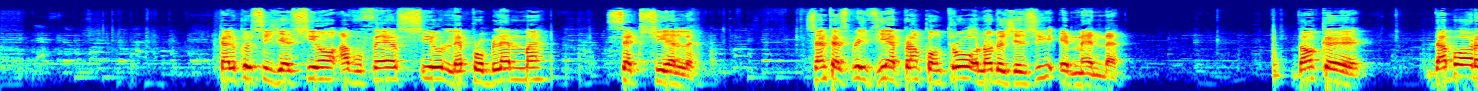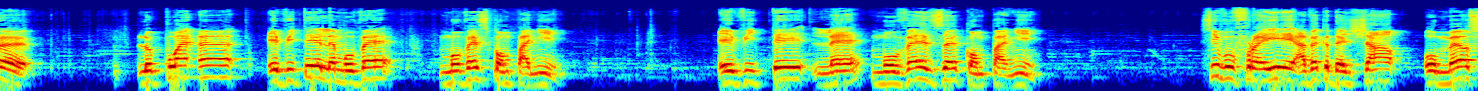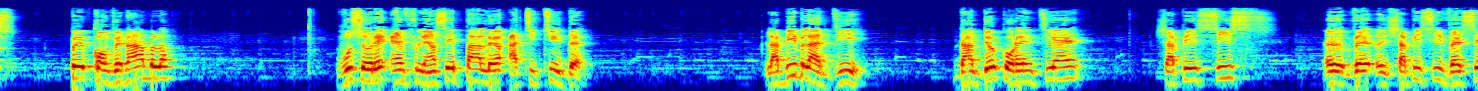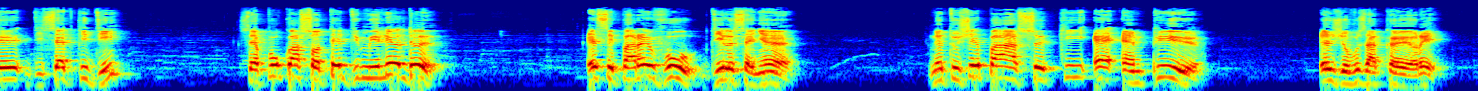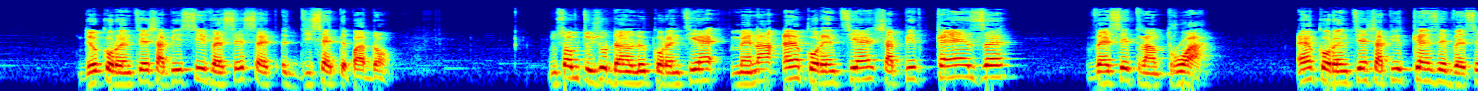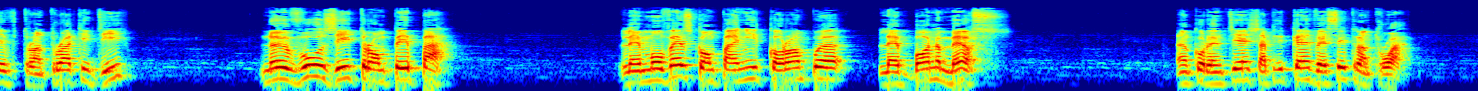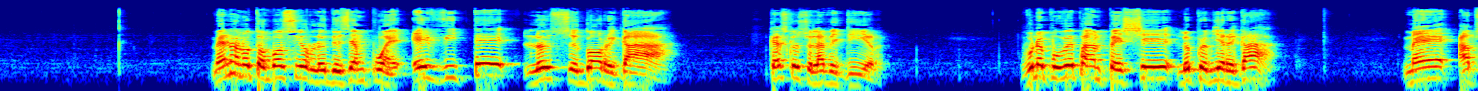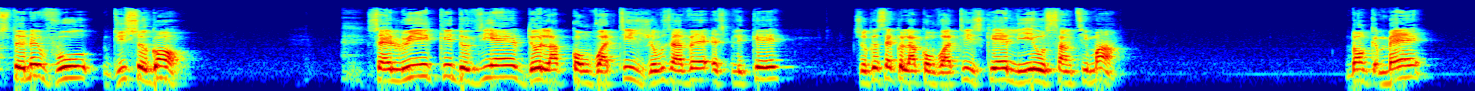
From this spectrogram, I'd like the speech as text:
Quelques suggestions à vous faire sur les problèmes sexuels. Saint-Esprit, viens prendre contrôle au nom de Jésus. Amen. Donc, euh, d'abord, euh, le point 1, éviter les mauvais, mauvaises compagnies. Évitez les mauvaises compagnies. Si vous frayez avec des gens aux mœurs peu convenables, vous serez influencé par leur attitude. La Bible a dit dans 2 Corinthiens chapitre 6, euh, ver- chapitre 6 verset 17 qui dit, c'est pourquoi sortez du milieu d'eux et séparez-vous, dit le Seigneur. Ne touchez pas à ce qui est impur, et je vous accueillerai. 2 Corinthiens chapitre 6, verset 7 17, pardon. Nous sommes toujours dans le Corinthien, maintenant 1 Corinthiens chapitre 15, verset 33. 1 Corinthiens chapitre 15, verset 33 qui dit, Ne vous y trompez pas. Les mauvaises compagnies corrompent les bonnes mœurs. 1 Corinthiens chapitre 15 verset 33. Maintenant, nous tombons sur le deuxième point. Évitez le second regard. Qu'est-ce que cela veut dire? Vous ne pouvez pas empêcher le premier regard, mais abstenez-vous du second. C'est lui qui devient de la convoitise. Je vous avais expliqué ce que c'est que la convoitise qui est liée au sentiment. Donc, mais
